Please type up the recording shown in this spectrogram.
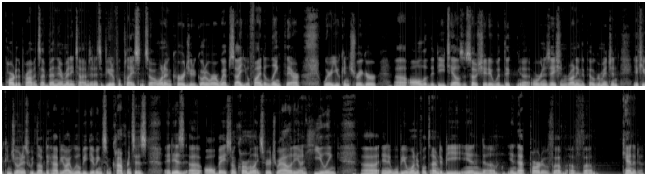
part of the province. I've been there many times and it's a beautiful place. And so I want to encourage you to go to our website. You'll find a link there where you can trigger uh, all of the details associated with the uh, organization running the pilgrimage. And if you can join us, we'd love to have you. I will be giving some conferences. It is uh, all based on Carmelite spirituality, on healing, uh, and it will be a wonderful time to be in um, in that part of of, of um, Canada.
